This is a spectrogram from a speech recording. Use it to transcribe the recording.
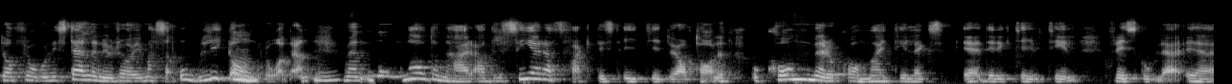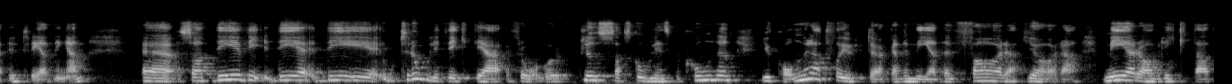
de frågor ni ställer nu rör ju massa olika mm. områden. Mm. Men många av de här adresseras faktiskt i Tidöavtalet och kommer att komma i tilläggsdirektiv till friskoleutredningen. Eh, så att det, det, det är otroligt viktiga frågor. Plus att Skolinspektionen ju kommer att få utökade medel för att göra mer av riktad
